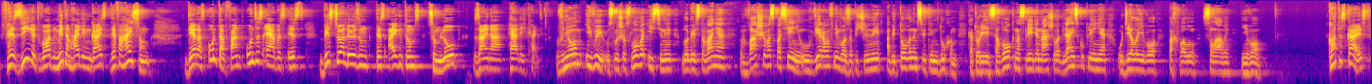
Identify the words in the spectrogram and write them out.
versiegelt worden mit dem Heiligen Geist der Verheißung, der das Unterpfand unseres Erbes ist, bis zur Erlösung des Eigentums zum Lob seiner Herrlichkeit. В нем и вы, услышав слово истины, благовествования вашего спасения, уверовав в него, запечатлены обетованным Святым Духом, который есть залог наследия нашего для искупления, удела его, похвалу славы его. Gottes Geist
